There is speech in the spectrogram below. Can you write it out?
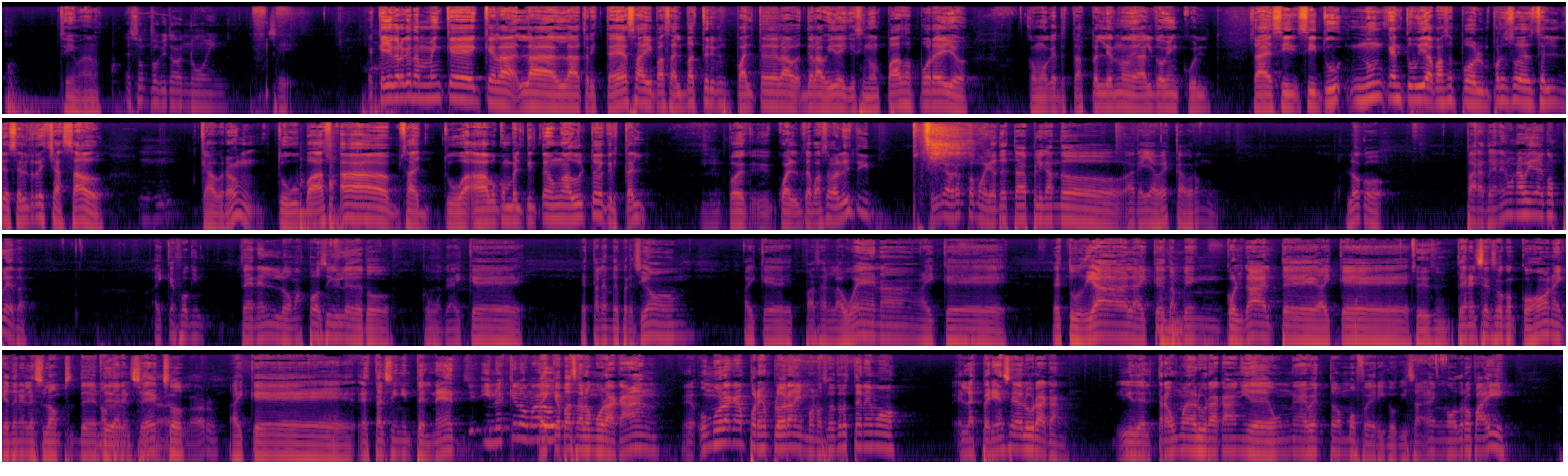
Sí, mano. Es un poquito annoying. Sí. Es que yo creo que también que, que la, la, la tristeza y pasar bad trip es parte de la, de la vida y que si no pasas por ello, como que te estás perdiendo de algo bien cool. O sea, si, si tú nunca en tu vida pasas por un proceso de ser, de ser rechazado, cabrón, tú vas a, o sea, tú vas a convertirte en un adulto de cristal. Porque cual, te pasa la lista y Sí, cabrón, como yo te estaba explicando aquella vez, cabrón. Loco, para tener una vida completa, hay que fucking tener lo más posible de todo. Como que hay que estar en depresión, hay que pasar la buena, hay que estudiar, hay que también colgarte, hay que Sí, sí. tener sexo con cojones, hay que tener slumps de no De- tener sexo, claro. hay que estar sin internet, Y no es que lo malo. hay que pasar un huracán. Eh, Un huracán, por ejemplo, ahora mismo nosotros tenemos la experiencia del huracán y del trauma del huracán y de un evento atmosférico. Quizás en otro país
